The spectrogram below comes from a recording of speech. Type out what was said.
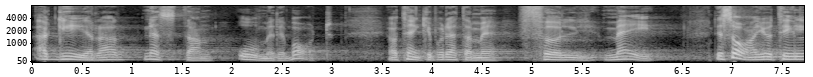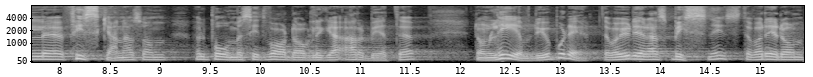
agerar nästan omedelbart. Jag tänker på detta med följ mig. Det sa han ju till eh, fiskarna som höll på med sitt vardagliga arbete. De levde ju på det. Det var ju deras business. Det var det de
